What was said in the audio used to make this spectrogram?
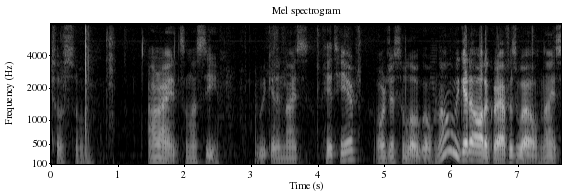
Tosun. Alright, so let's see. Do we get a nice hit here? Or just a logo? No, we get an autograph as well. Nice.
